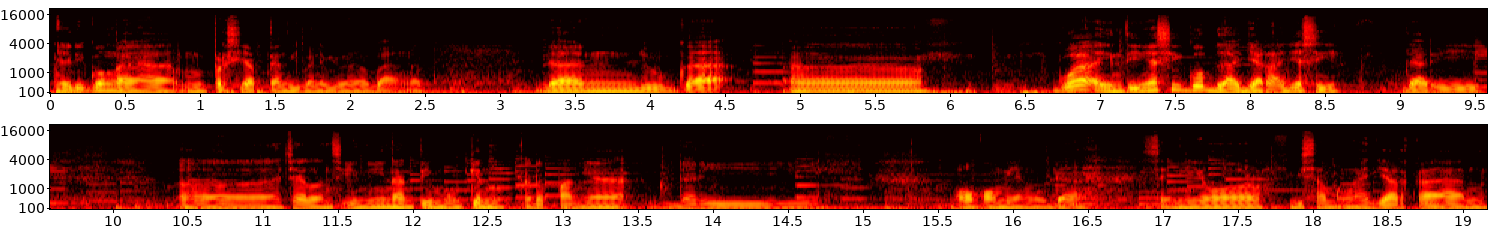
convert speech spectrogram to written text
Jadi gue nggak mempersiapkan gimana gimana banget. Dan juga uh, eh, gue intinya sih gue belajar aja sih dari uh, challenge ini nanti mungkin ke depannya dari om-om yang udah senior bisa mengajarkan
